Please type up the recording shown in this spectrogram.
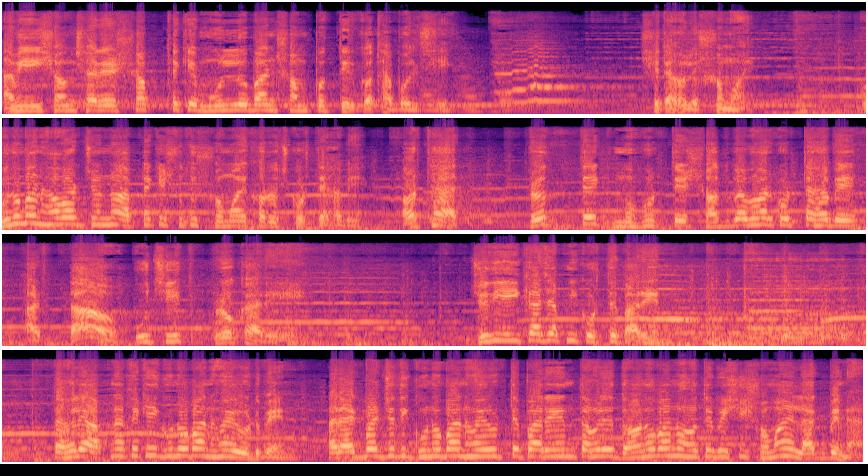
আমি এই সংসারের সব থেকে মূল্যবান সম্পত্তির কথা বলছি। সেটা হলো সময়। গুণবান হওয়ার জন্য আপনাকে শুধু সময় খরচ করতে হবে। অর্থাৎ প্রত্যেক মুহূর্তে সদ্ব্যবহার করতে হবে, আর তাও উচিত প্রকারে। যদি এই কাজ আপনি করতে পারেন তাহলে আপনা থেকেই গুণবান হয়ে উঠবেন। আর একবার যদি গুণবান হয়ে উঠতে পারেন, তাহলে ধনবানও হতে বেশি সময় লাগবে না।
